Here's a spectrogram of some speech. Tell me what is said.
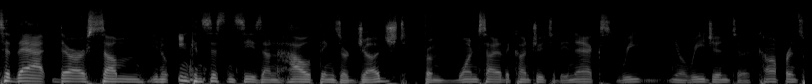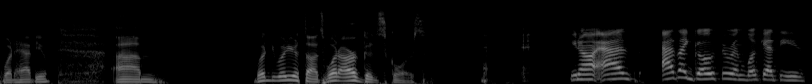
to that, there are some, you know, inconsistencies on how things are judged from one side of the country to the next, re, you know, region to conference, what have you. Um, what what are your thoughts? What are good scores? You know, as as I go through and look at these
